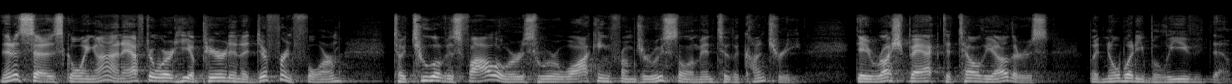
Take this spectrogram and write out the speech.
Then it says, going on, afterward, he appeared in a different form to two of his followers who were walking from Jerusalem into the country. They rushed back to tell the others, but nobody believed them.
